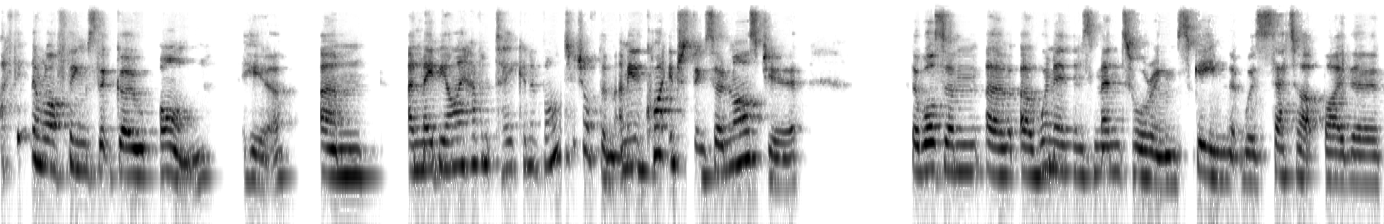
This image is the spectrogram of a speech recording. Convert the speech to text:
I think there are things that go on here, um, and maybe I haven't taken advantage of them. I mean, quite interesting. So last year, there was um, a, a women's mentoring scheme that was set up by the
